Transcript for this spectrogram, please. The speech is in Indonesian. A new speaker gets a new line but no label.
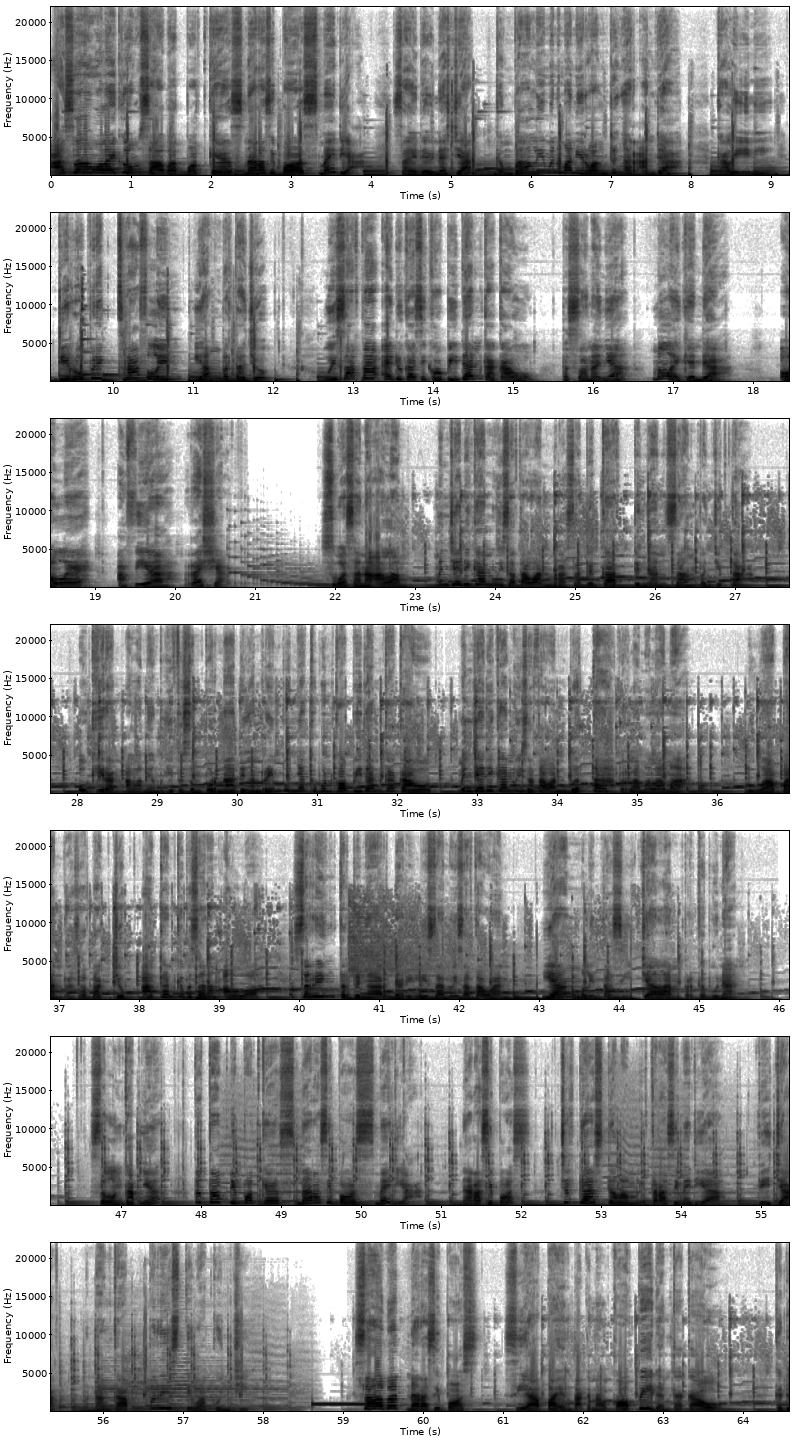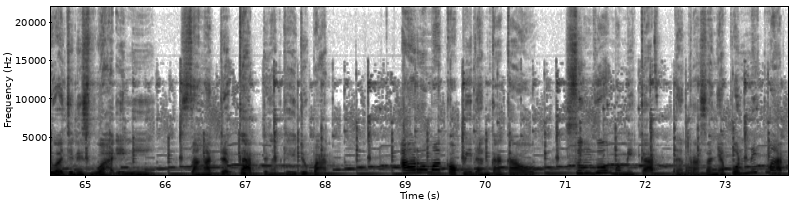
Assalamualaikum sahabat podcast Narasi Pos Media. Saya Dewi Nasjak kembali menemani ruang dengar Anda. Kali ini di rubrik traveling yang bertajuk Wisata Edukasi Kopi dan Kakao Pesonanya Melegenda oleh Afia Rasya Suasana alam menjadikan wisatawan merasa dekat dengan sang pencipta Ukiran alam yang begitu sempurna dengan rimbunnya kebun kopi dan kakao menjadikan wisatawan betah berlama-lama. Luapan rasa takjub akan kebesaran Allah sering terdengar dari lisan wisatawan yang melintasi jalan perkebunan. Selengkapnya, tetap di podcast Narasi Pos Media. Narasi Pos, cerdas dalam literasi media, bijak menangkap peristiwa kunci. Sahabat narasi pos, siapa yang tak kenal kopi dan kakao? Kedua jenis buah ini sangat dekat dengan kehidupan. Aroma kopi dan kakao sungguh memikat dan rasanya pun nikmat.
